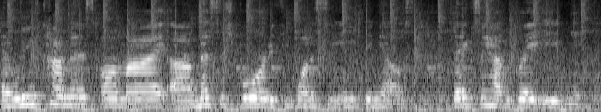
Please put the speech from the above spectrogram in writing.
and leave comments on my uh, message board if you want to see anything else. Thanks and have a great evening.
